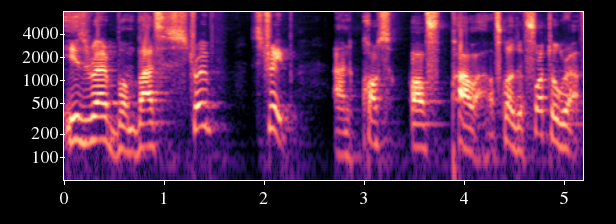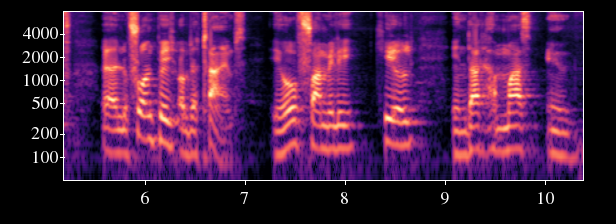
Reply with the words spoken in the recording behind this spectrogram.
Israel bombards strip, strip and cuts off power. Of course, the photograph on the front page of the Times, a whole family killed in that Hamas in,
